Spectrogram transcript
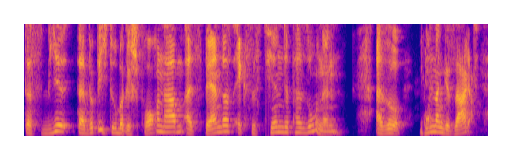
dass wir da wirklich drüber gesprochen haben, als wären das existierende Personen. Also, wir haben dann gesagt, ja.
